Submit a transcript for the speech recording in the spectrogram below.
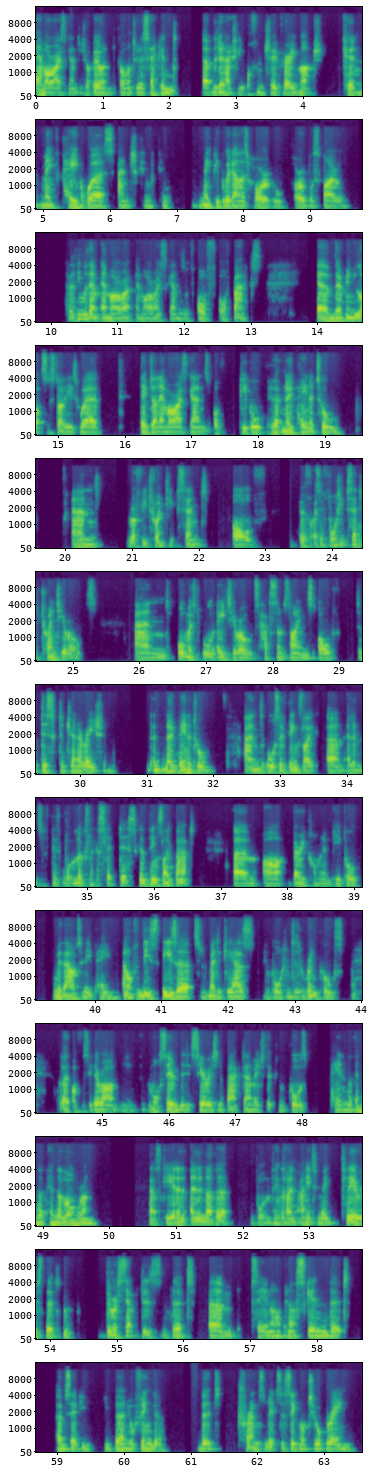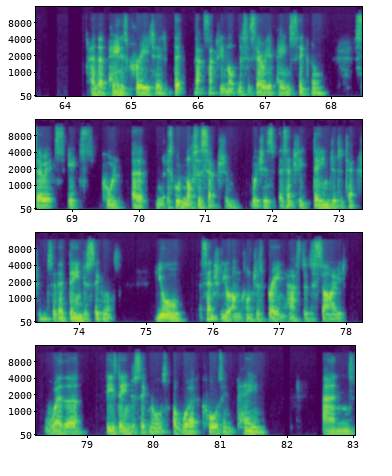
MRI scans, which I'll go on go on to in a second, um, they don't actually often show very much, can make pain worse and can can make people go down this horrible horrible spiral. And I think with them MRI MRI scans of of, of backs, um, there have been lots of studies where they've done MRI scans of people who have no pain at all, and roughly twenty percent of I say forty percent of twenty year olds and almost all 80 year olds have some signs of of disc degeneration. and No pain at all. And also things like um, elements of this, what looks like a slip disc and things like that um, are very common in people without any pain. And often these these are sort of medically as important as wrinkles. But obviously there are you know, more serious serious back damage that can cause pain in the, in the, in the long run. That's key. And, and another important thing that I, I need to make clear is that the receptors that um, say in our in our skin that um, say if you, you burn your finger, that transmits a signal to your brain and that pain is created, that, that's actually not necessarily a pain signal. So it's it's called uh, it's called nociception, which is essentially danger detection. So they're danger signals. Your essentially your unconscious brain has to decide whether these danger signals are worth causing pain, and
